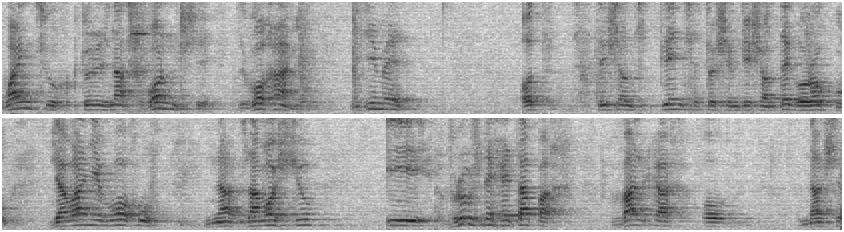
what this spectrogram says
łańcuch, który nas łączy z Włochami. Widzimy od 1580 roku działanie Włochów na w Zamościu i w różnych etapach, w walkach o nasze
